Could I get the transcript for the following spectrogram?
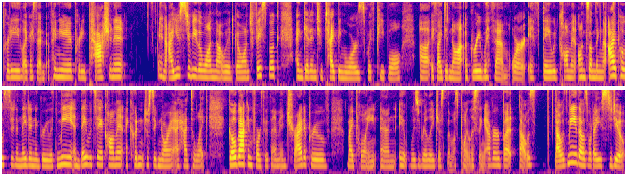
pretty, like I said, opinionated, pretty passionate. And I used to be the one that would go onto Facebook and get into typing wars with people uh, if I did not agree with them, or if they would comment on something that I posted and they didn't agree with me and they would say a comment. I couldn't just ignore it. I had to like go back and forth with them and try to prove my point. And it was really just the most pointless thing ever. But that was that was me. That was what I used to do.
